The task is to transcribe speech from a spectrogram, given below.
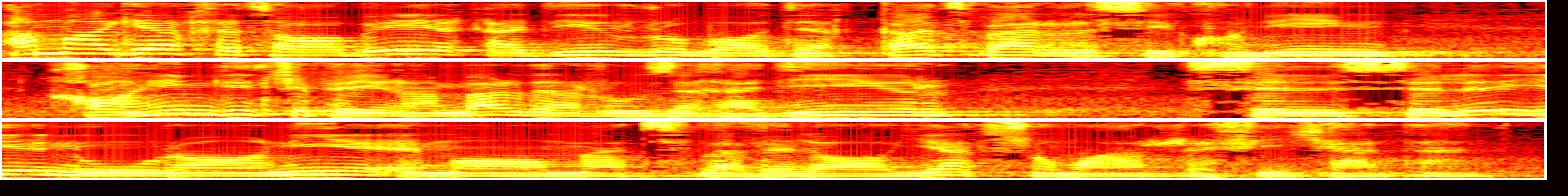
اما اگر خطابه قدیر رو با دقت بررسی کنیم خواهیم دید که پیغمبر در روز قدیر سلسله نورانی امامت و ولایت رو معرفی کردند.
